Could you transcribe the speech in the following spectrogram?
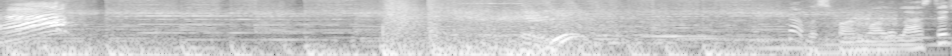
Ah! That was fun while it lasted.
